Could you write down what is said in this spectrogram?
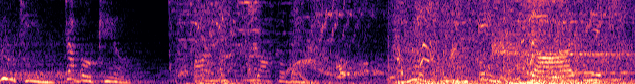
Blue team double kill. Unstoppable. Blue team ace. Dog.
